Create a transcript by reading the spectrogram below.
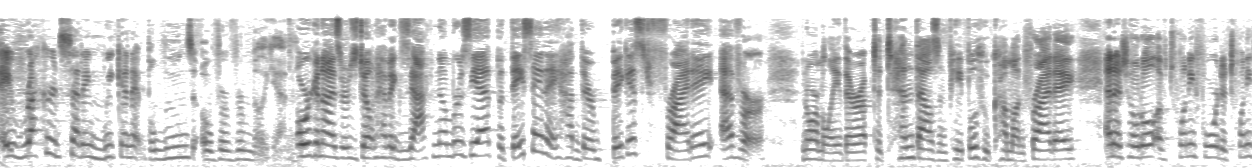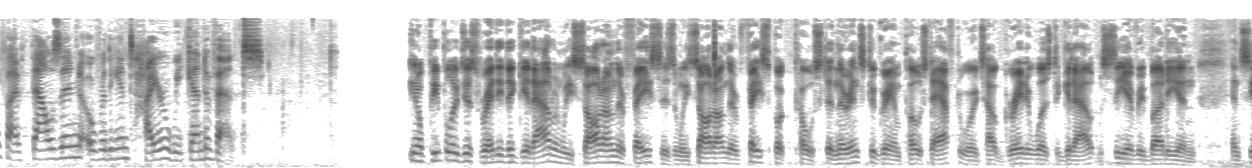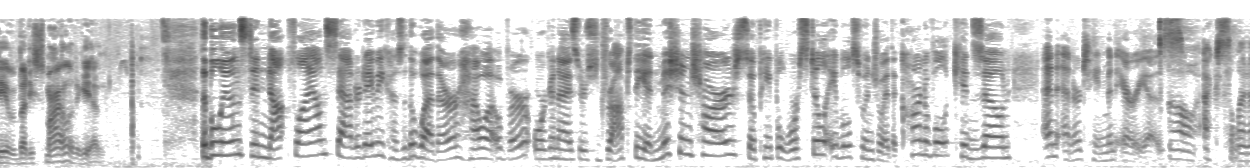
A record-setting weekend at Balloons over Vermilion. Organizers don't have exact numbers yet, but they say they had their biggest Friday ever. Normally, there are up to 10,000 people who come on Friday, and a total of 24 to 25,000 over the entire weekend event. You know, people are just ready to get out, and we saw it on their faces, and we saw it on their Facebook post and their Instagram post afterwards, how great it was to get out and see everybody and, and see everybody smiling again. The balloons did not fly on Saturday because of the weather. However, organizers dropped the admission charge, so people were still able to enjoy the carnival, kids zone, and entertainment areas. Oh, excellent.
